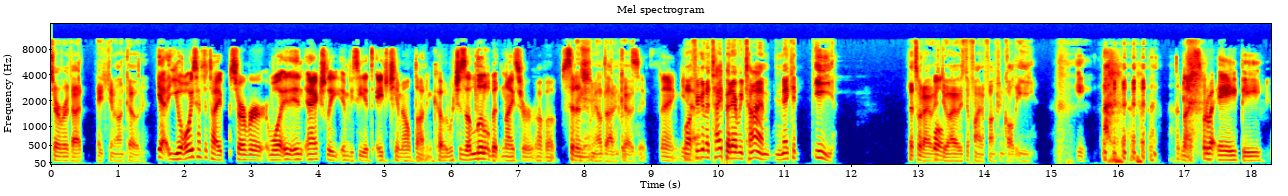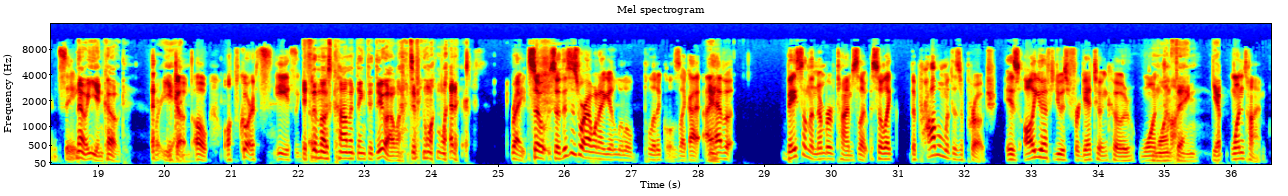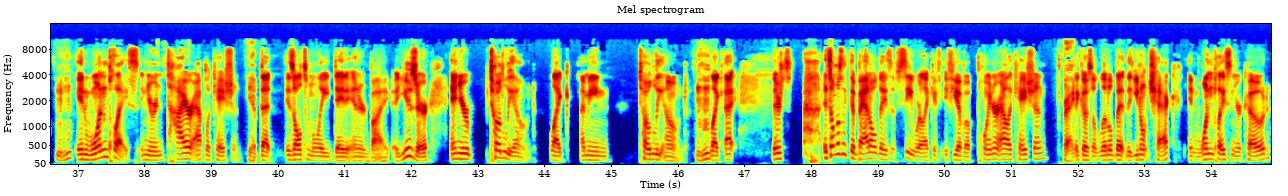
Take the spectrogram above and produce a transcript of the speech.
server.html encode. Yeah, you always have to type server. Well, in, in actually MVC it's HTML dot encode, which is a little bit nicer of a synonym. HTML.encode. Same thing. Yeah. Well, if you're going to type it every time, make it E. That's what I always well, do. I always define a function called E. E. nice. What about A, B, and C? No, E encode. Or E. code. Oh, well, of course, E is. It's the most common thing to do. I want it to be one letter. Right. So so this is where I want to get a little political. Is like I, I have a based on the number of times like so like the problem with this approach is all you have to do is forget to encode one one time. thing. Yep. One time mm-hmm. in one place in your entire application yep. that is ultimately data entered by a user, and you're totally owned. Like I mean, totally owned. Mm-hmm. Like I, there's it's almost like the bad old days of C, where like if, if you have a pointer allocation right. that goes a little bit that you don't check in one place in your code,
